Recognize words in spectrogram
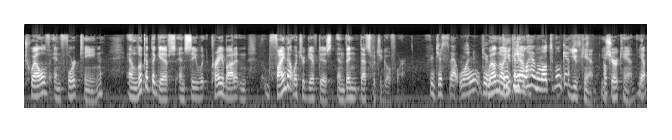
12 and 14 and look at the gifts and see what, pray about it and find out what your gift is, and then that's what you go for. For just that one? Do, Well, no, do you can people have- have, multiple gifts? You can. You sure can. Yep.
